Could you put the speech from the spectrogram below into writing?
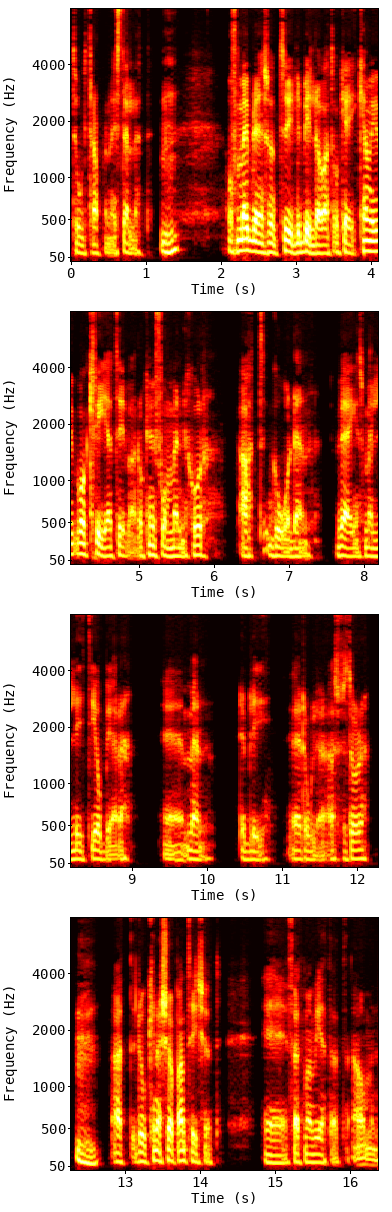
tog trapporna istället. Mm. Och för mig blir det en så tydlig bild av att okej, kan vi vara kreativa, då kan vi få människor att gå den vägen som är lite jobbigare. Eh, men det blir eh, roligare. Alltså förstår du? Mm. Att då kunna köpa en t-shirt eh, för att man vet att ja, men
